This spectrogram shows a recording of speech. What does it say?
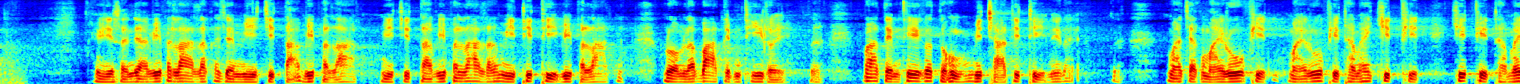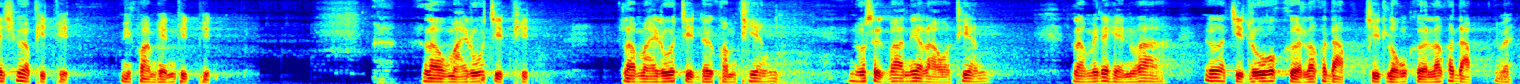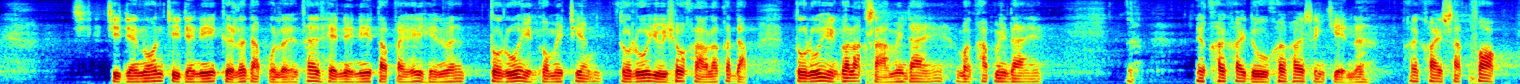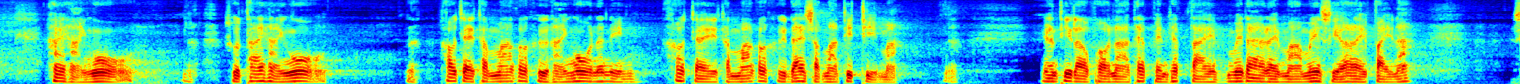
มีสัญญาวิปลาสแล้วก็จะมีจิตตวิปลาสมีจิตตวิปลาสแล้วมีทิฏฐิวิปลาสรวมแล้วบ้าเต็มที่เลยนะบ้าเต็มที่ก็ตรงมิจฉาทิฏฐินี่แหละมาจากหมายรู้ผิด หมายรู้ผิดทำให้คิดผิด คิดผิดทำให้เชื่อผิดผิด มีความเห็นผิดผิด เราหมายรู้จิตผิด เราหมายรู้จิตโดยความเที่ยง รู้สึกว่านี่เราเที่ยง เราไม่ได้เห็นว่า เออจิตรู้ก็เกิดแล้วก็ดับ จิตหลงเกิดแล้วก็ดับใช่ไหมจิตอย่างโน้นจิตอย่างนี้เกิดแล้วดับหมดเลย ถ้าเห็นอย่างนี้ต่อไปก็เห็นว่าตัวรู้เองก็ไม่เที่ยง ตัวรู้อยู่ชั่วคราวแล้วก็ดับ ตัวรู้เองก็รักษาไม่ได้ บังคับไม่ได้เนี่ยค่อย ๆ ดู ค่อย ๆ สังเกตนะค่อย ๆ ซักฟอก ให้หายโง่สุดท้ายหายโง่เข้าใจธรรมะก็คือหายโง่นั่นเอง เข้าใจธรรมะก็คือได้สมาธิิมา งั้นที่เราภาวนาแทบเป็นแทบตายไม่ได้อะไรมาไม่เสียอะไรไปนะ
